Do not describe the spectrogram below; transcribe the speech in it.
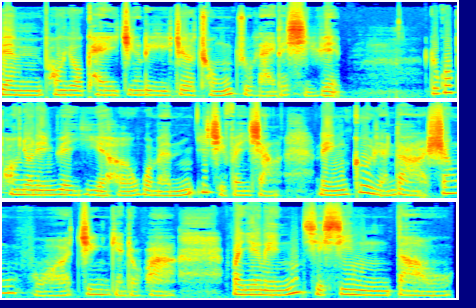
愿朋友可以经历这从主来的喜悦。如果朋友您愿意和我们一起分享您个人的生活经验的话，欢迎您写信到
